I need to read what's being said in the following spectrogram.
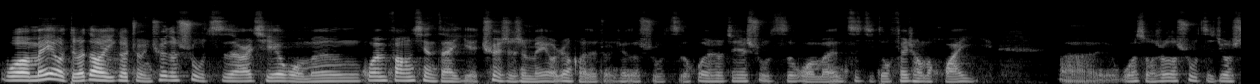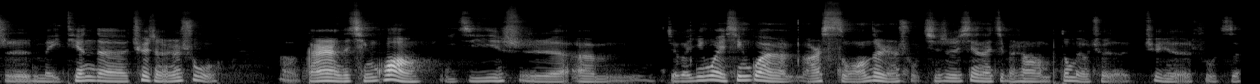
我没有得到一个准确的数字，而且我们官方现在也确实是没有任何的准确的数字，或者说这些数字我们自己都非常的怀疑。呃，我所说的数字就是每天的确诊人数，呃，感染的情况，以及是嗯，这个因为新冠而死亡的人数，其实现在基本上都没有确确切的数字。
